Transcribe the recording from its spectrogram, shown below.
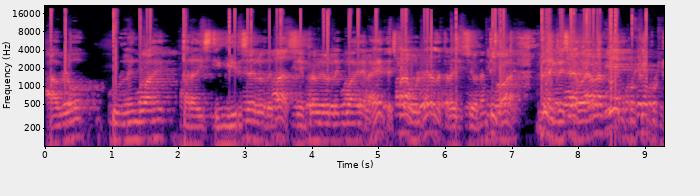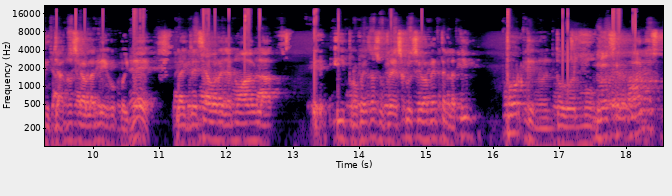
habló un lenguaje para distinguirse de los demás. Siempre ha habido el lenguaje de la gente. Es para volver a la tradición antigua. Ahora, la iglesia ahora habla griego. ¿Por qué? Porque ya no se habla griego coiné. La iglesia ahora ya no habla eh, y profesa su fe exclusivamente en latín. Porque no en todo el mundo. Los hermanos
